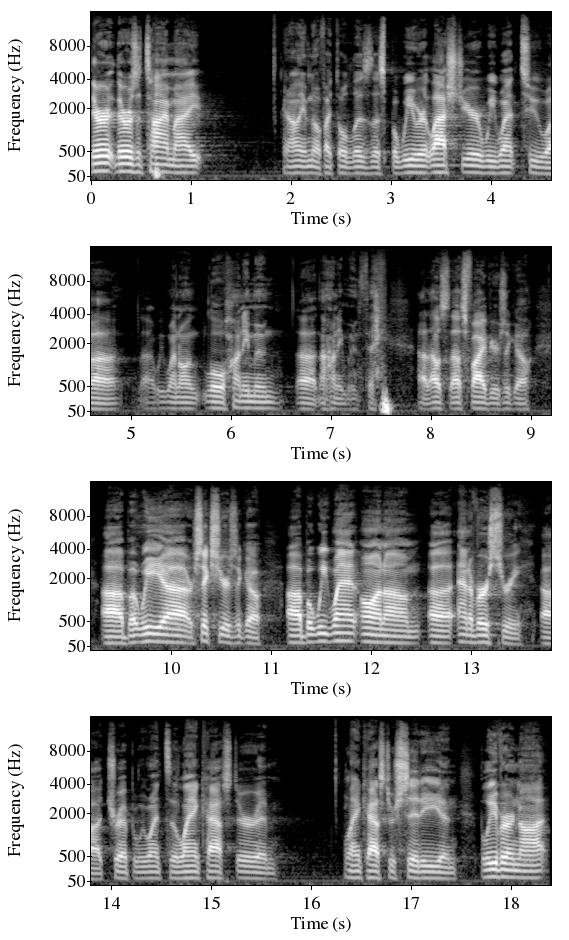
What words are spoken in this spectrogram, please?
there, there was a time I, and I don't even know if I told Liz this, but we were, last year we went to, uh, uh, we went on a little honeymoon, uh, honeymoon thing. Uh, that, was, that was five years ago. Uh, but we, uh, or six years ago. Uh, but we went on um, an anniversary trip, and we went to Lancaster and Lancaster City. And believe it or not,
